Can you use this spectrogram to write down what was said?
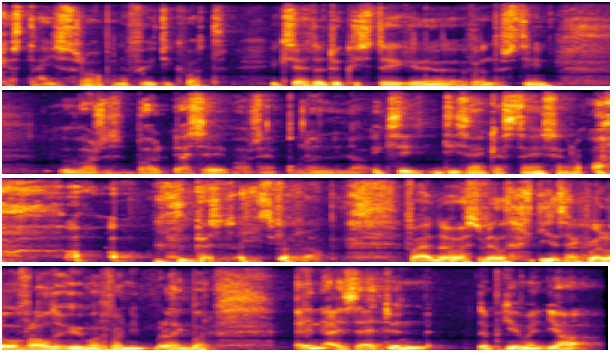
kastanjes rapen of weet ik wat. Ik zei dat ook eens tegen Van der Steen. Waar, waar, hij zei, waar zijn Paul en? Ik zei, die zijn kastanjes gaan rapen. Oh, oh, gaan rapen. Enfin, dat was wel, je zag wel overal de humor van hem, blijkbaar. En hij zei toen, op een gegeven moment, ja,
